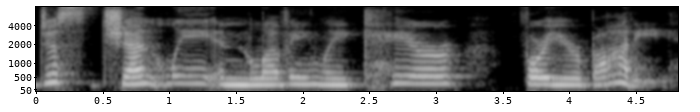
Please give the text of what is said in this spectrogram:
just gently and lovingly care for your body.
